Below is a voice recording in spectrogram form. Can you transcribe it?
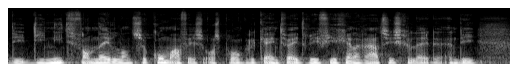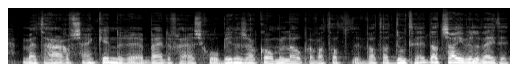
die, die niet van Nederlandse kom af is, oorspronkelijk 1, 2, 3, 4 generaties geleden. En die met haar of zijn kinderen bij de vrije school binnen zou komen lopen. Wat dat, wat dat doet, hè? dat zou je willen weten.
